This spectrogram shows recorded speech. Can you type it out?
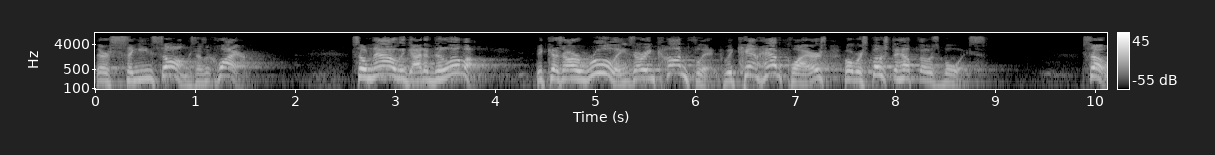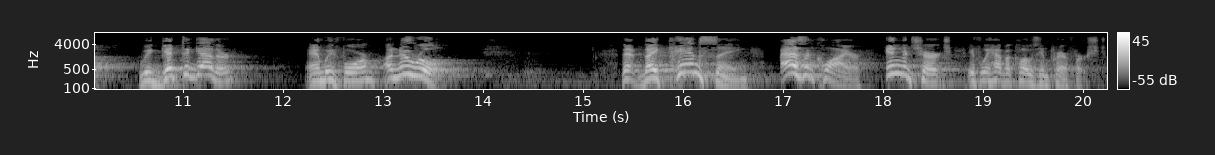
They're singing songs as a choir. So now we got a dilemma because our rulings are in conflict. We can't have choirs, but we're supposed to help those boys. So we get together and we form a new rule that they can sing as a choir in the church if we have a closing prayer first.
